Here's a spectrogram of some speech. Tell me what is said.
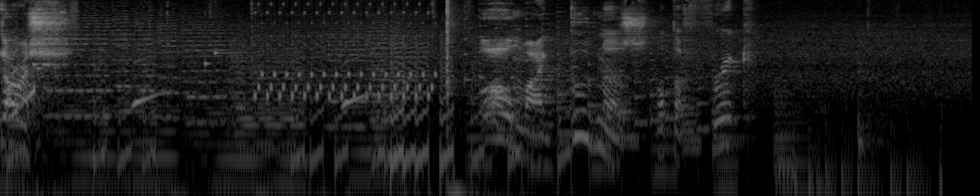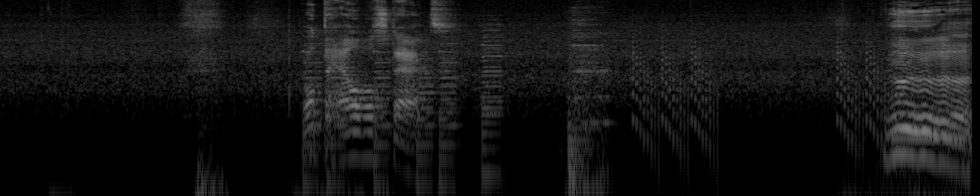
Gosh! Oh my goodness! What the frick? What the hell was that? Ugh.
